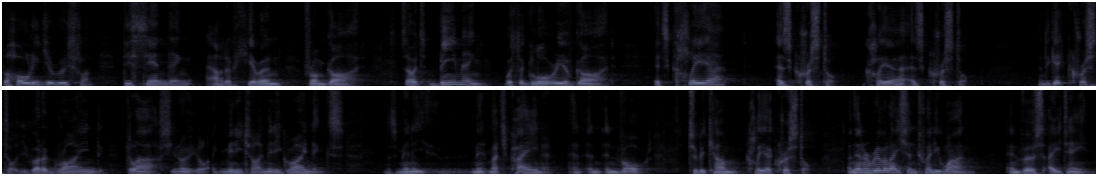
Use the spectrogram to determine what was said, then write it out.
the holy Jerusalem, descending out of heaven from God. So it's beaming with the glory of God. It's clear as crystal, clear as crystal. And to get crystal, you've got to grind glass, you know, many times, many grindings. There's many, much pain and, and involved to become clear crystal. And then in Revelation 21 and verse 18,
